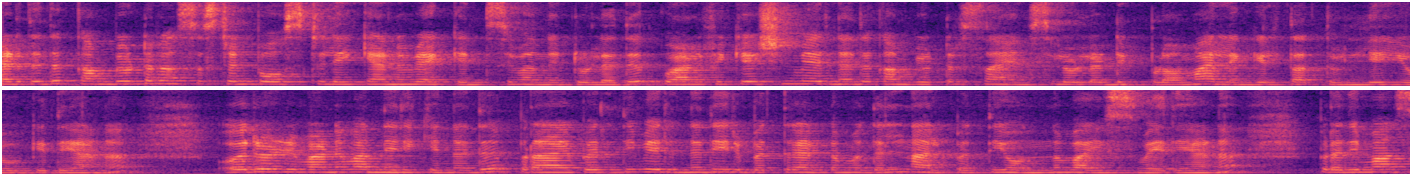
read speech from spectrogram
അടുത്തത് കമ്പ്യൂട്ടർ അസിസ്റ്റന്റ് പോസ്റ്റിലേക്കാണ് വേക്കൻസി വന്നിട്ടുള്ളത്. ക്വാളിഫിക്കേഷൻ വരുന്നത് കമ്പ്യൂട്ടർ സയൻസിലുള്ള ഡിപ്ലോമ അല്ലെങ്കിൽ തത്തുല്യ യോഗ്യതയാണ്. ഒരൊഴിവാണ് വന്നിരിക്കുന്നത്. പ്രായപരിധി വരുന്നത് ഇരുപത്തിരണ്ട് മുതൽ നാൽപ്പത്തി ഒന്ന് വയസ്സ് വരെയാണ്. പ്രതിമാസ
